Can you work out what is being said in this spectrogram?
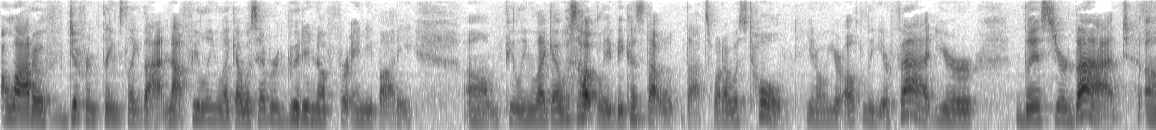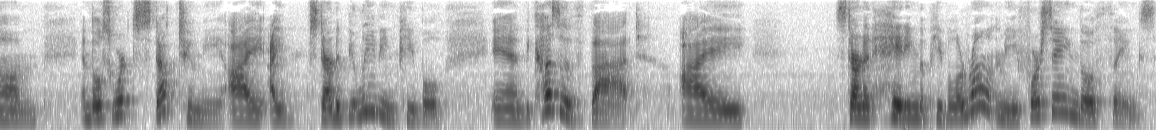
a lot of different things like that, not feeling like I was ever good enough for anybody. Um, feeling like I was ugly because that that's what I was told. You know, you're ugly, you're fat, you're this, you're that. Um, and those words stuck to me. I I started believing people, and because of that, I started hating the people around me for saying those things.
